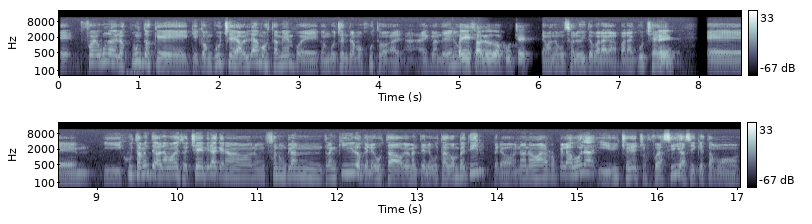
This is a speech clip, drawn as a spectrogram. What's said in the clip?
eh, fue uno de los puntos que, que con Cuche hablamos también, pues con Cuche entramos justo al, al clan de Enu. Sí, saludos, Cuche. Le mandamos un saludito para, para Cuche ahí. Sí. Eh, y justamente hablamos de eso, che, mirá que no, no- son un clan tranquilo, que le gusta, obviamente le gusta competir, pero no nos van a romper la bola, y dicho y hecho, fue así, así que estamos...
